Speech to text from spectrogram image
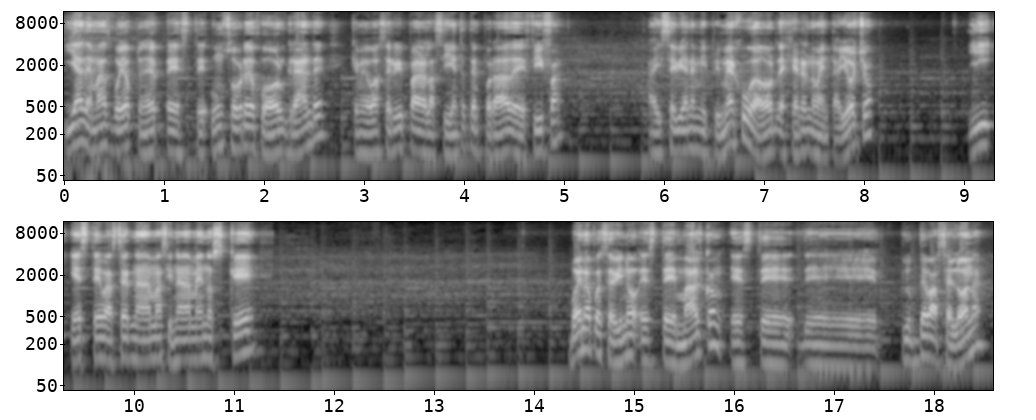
Y además voy a obtener este, un sobre de jugador grande que me va a servir para la siguiente temporada de FIFA. Ahí se viene mi primer jugador de GR98. Y este va a ser nada más y nada menos que... Bueno, pues se vino este Malcolm, este de Club de Barcelona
